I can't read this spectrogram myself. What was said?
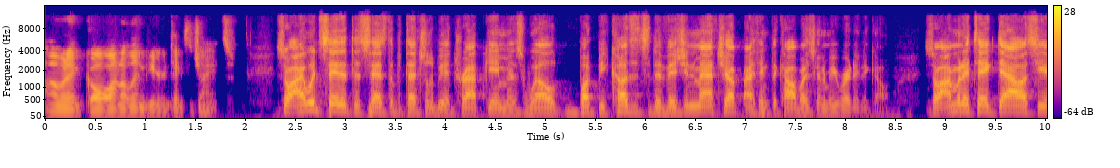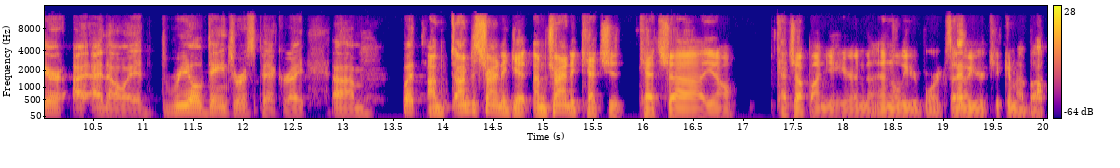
I'm going to go on a limb here and take the Giants. So I would say that this has the potential to be a trap game as well, but because it's a division matchup, I think the Cowboys are going to be ready to go. So I'm going to take Dallas here. I, I know it real dangerous pick, right? Um, but I'm I'm just trying to get I'm trying to catch it catch uh you know catch up on you here in the in the leaderboard because I know you're kicking my butt.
